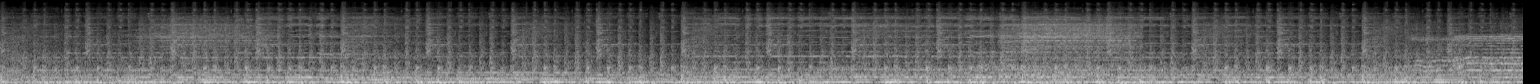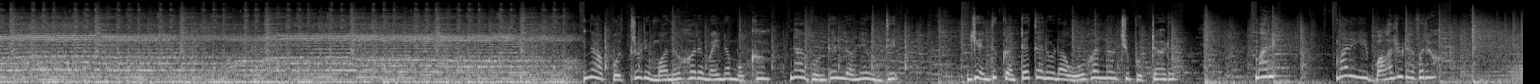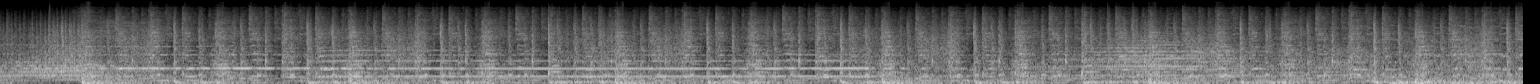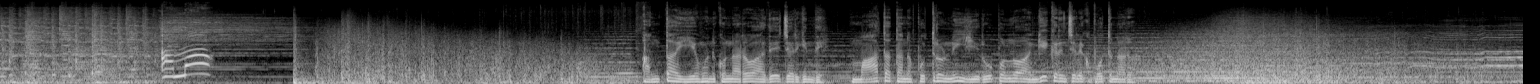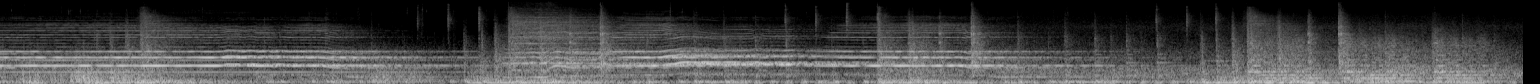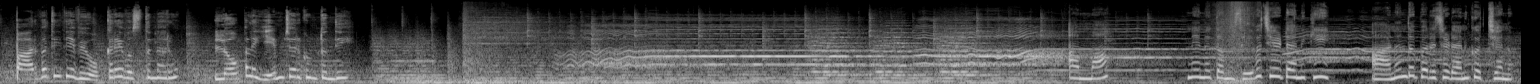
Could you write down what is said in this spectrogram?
పుత్రుడి మనోహరమైన ముఖం నా గుండెల్లోనే ఉంది. ఎందుకంటే తను నా ఊహల్లోంచి పుట్టాడు. మరి మరి ఈ బాలుడెవరు? అంతా ఏమనుకున్నారో అదే జరిగింది. మాత తన పుత్రుణ్ణి ఈ రూపంలో అంగీకరించలేకపోతున్నారు. పార్వతీదేవి ఒక్కరే వస్తున్నారు. లోపల ఏం జరుగుంటుంది? తమ సేవ చేయటానికి ఆనందపరచడానికి వచ్చాను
